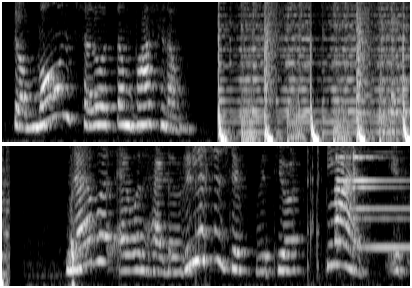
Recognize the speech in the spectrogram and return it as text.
सो मौन सर्वोत्तम भाषणम। Never ever had a relationship with your client if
